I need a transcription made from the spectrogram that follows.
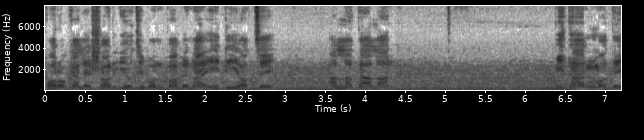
পরকালে স্বর্গীয় জীবন পাবে না। এটি হচ্ছে আল্লাহ তালার বিধান মতে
